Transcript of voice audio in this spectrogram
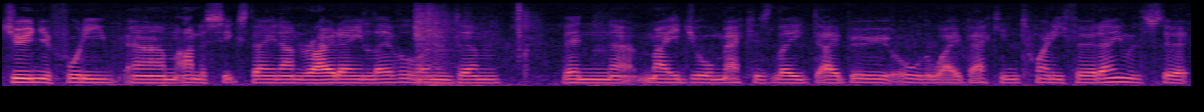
junior footy, um, under 16, under 18 level, and um, then uh, made your Maccas League debut all the way back in 2013 with Sturt.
